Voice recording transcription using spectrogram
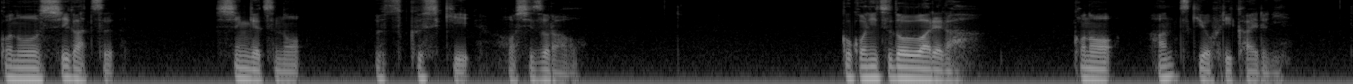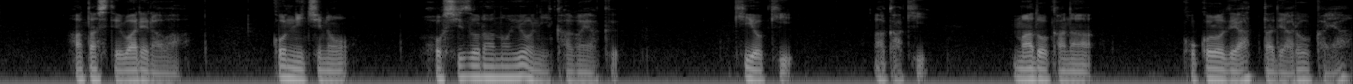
この4月新月の美しき星空を。ここに集う我らこの半月を振り返るに果たして我らは今日の星空のように輝く清き赤きまどかな心であったであろうかや。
